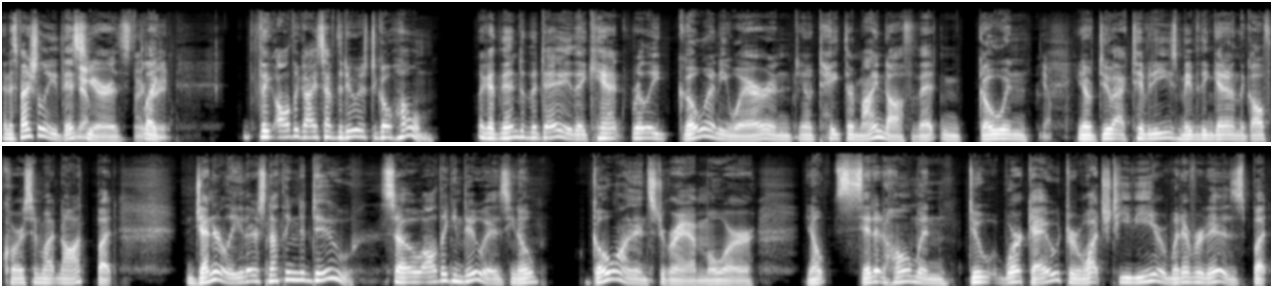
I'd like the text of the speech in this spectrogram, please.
And especially this Yep, year, it's I like the, all the guys have to do is to go home. Like at the end of the day, they can't really go anywhere and you know take their mind off of it and go and Yep. you know do activities. Maybe they can get on the golf course and whatnot, but generally there's nothing to do. So all they can do is you know go on Instagram or you know sit at home and do work out or watch TV or whatever it is. But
